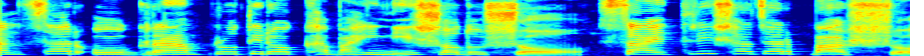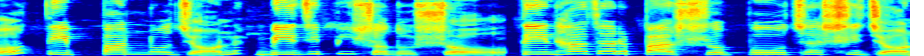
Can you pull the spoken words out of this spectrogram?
আনসার ও গ্রাম প্রতিরক্ষা বাহিনীর সদস্য, সাঁত্রিশ হাজার পাঁচশো তিপ্পান্ন জন বিজেপি সদস্য, তিন হাজার পাঁচশো পঁচাশি জন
